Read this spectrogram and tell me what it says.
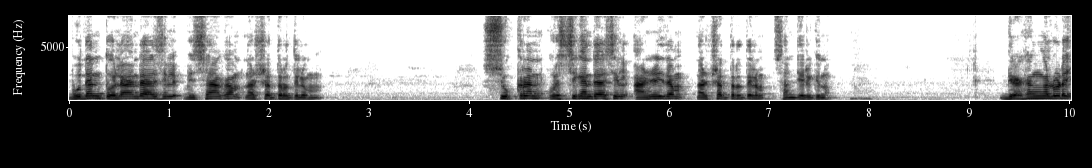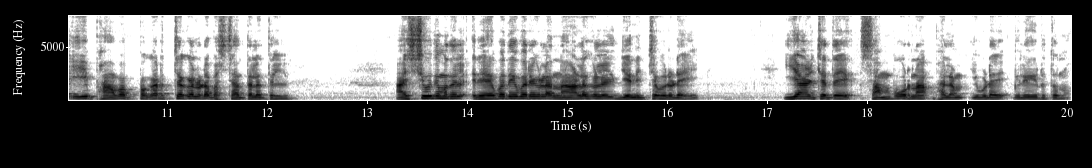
ബുധൻ തുലാൻ രാശിയിൽ വിശാഖം നക്ഷത്രത്തിലും ശുക്രൻ വൃശ്ചികൻ രാശിയിൽ അഴിരം നക്ഷത്രത്തിലും സഞ്ചരിക്കുന്നു. ഗ്രഹങ്ങളുടെ ഈ ഭാവപ്പകർച്ചകളുടെ പശ്ചാത്തലത്തിൽ അശ്വതി മുതൽ രേവതി വരെയുള്ള നാളുകളിൽ ജനിച്ചവരുടെ ഈ ആഴ്ചത്തെ സമ്പൂർണ ഫലം ഇവിടെ വിലയിരുത്തുന്നു.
